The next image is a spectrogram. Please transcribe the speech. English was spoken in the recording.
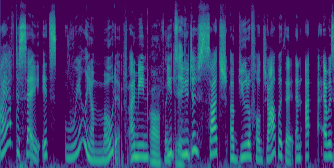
I have to say, it's really emotive. I mean, Oh, you, you. you do such a beautiful job with it. And I, I was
